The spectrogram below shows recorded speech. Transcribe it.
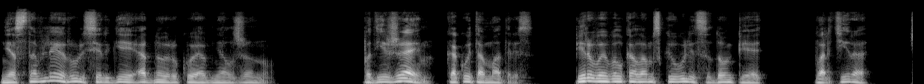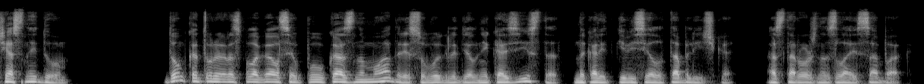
Не оставляя руль, Сергей одной рукой обнял жену. «Подъезжаем. Какой там адрес?» «Первая Волколамская улица, дом 5. Квартира? Частный дом». Дом, который располагался по указанному адресу, выглядел неказисто. На калитке висела табличка Осторожно, злая собака.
